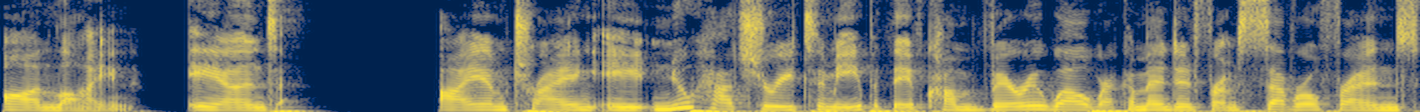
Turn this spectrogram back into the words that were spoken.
online and I am trying a new hatchery to me, but they've come very well recommended from several friends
